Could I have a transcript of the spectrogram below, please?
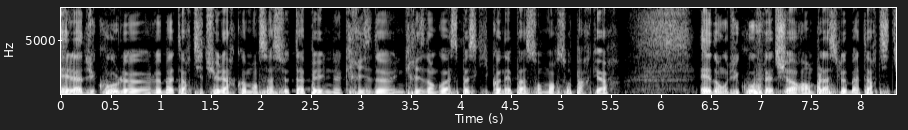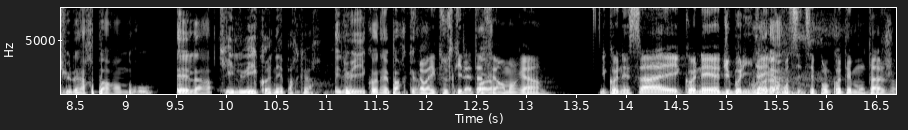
Et là, du coup, le, le batteur titulaire commence à se taper une crise de une crise d'angoisse parce qu'il connaît pas son morceau par cœur. Et donc, du coup, Fletcher remplace le batteur titulaire par Andrew. Et là, Qui, lui, connaît par cœur. et lui, il connaît par cœur. Avec tout ce qu'il a taffé Voilà. en manga. Il connaît ça et il connaît du Bonnie Tyler Voilà. aussi, tu sais, pour le côté montage.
